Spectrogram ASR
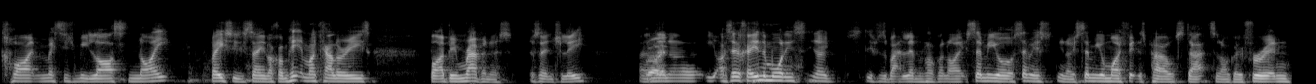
client message me last night, basically saying like I'm hitting my calories, but I've been ravenous essentially. And right. then uh, I said, okay, in the mornings, you know, this was about eleven o'clock at night. Send me your, send me, you know, send me your MyFitnessPal stats, and I'll go through it. And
